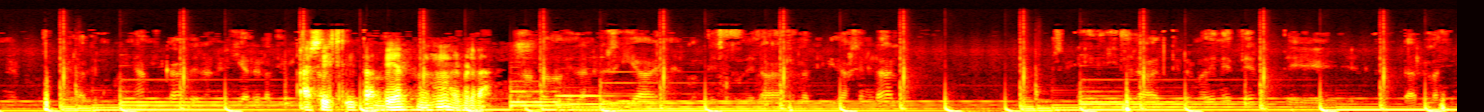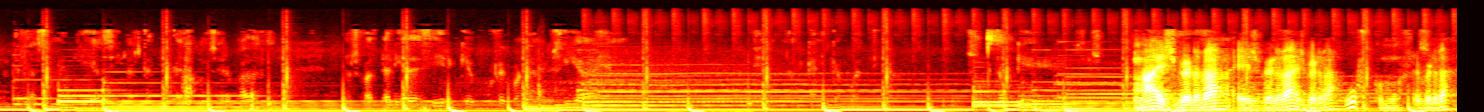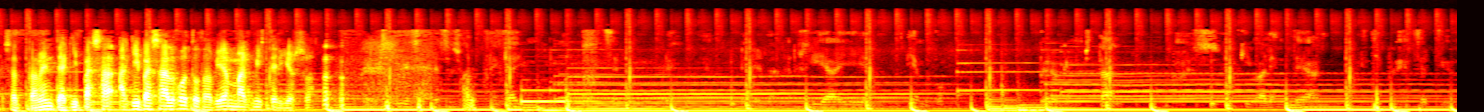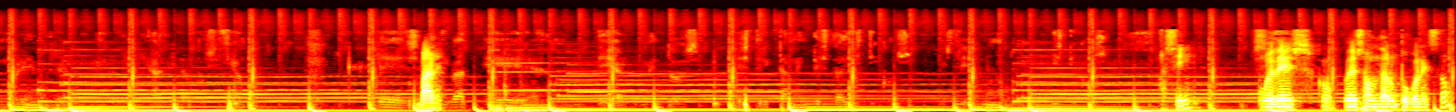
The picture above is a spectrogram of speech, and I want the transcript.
la termodinámica, de la energía relativista. Ah, sí, sí, también, es verdad. Ah, es verdad, es verdad, es verdad. Uf, como es verdad, exactamente. Aquí pasa, aquí pasa algo todavía más misterioso. ¿Puedes, ¿Puedes ahondar un poco en esto?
